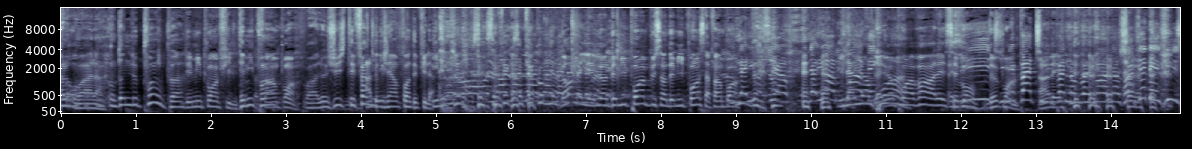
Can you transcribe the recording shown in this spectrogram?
Alors, on- Voilà. on, on donne le point ou pas Demi-point, Phil. Demi-point. Un point. Voilà, le juge Stéphane. Ah, donc il est- j'ai un point depuis là. il est. Ça, ça fait, ça fait combien Non, mais il y a eu un demi-point plus un demi-point, ça fait un point. Il a eu aussi un, il a eu un Il a point eu un avec Il y a eu point. un point avant, allez, c'est bon. Deux tu points. pas, tu n'es pas normalement. Non, changez des juges.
